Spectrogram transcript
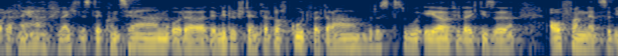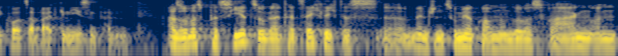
oder naja, vielleicht ist der Konzern oder der Mittelständler doch gut, weil da würdest du eher vielleicht diese Auffangnetze wie Kurzarbeit genießen können. Also sowas passiert sogar tatsächlich, dass äh, Menschen zu mir kommen und sowas fragen und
